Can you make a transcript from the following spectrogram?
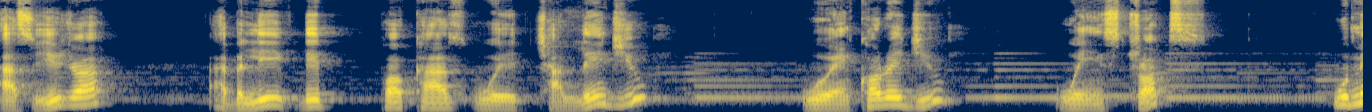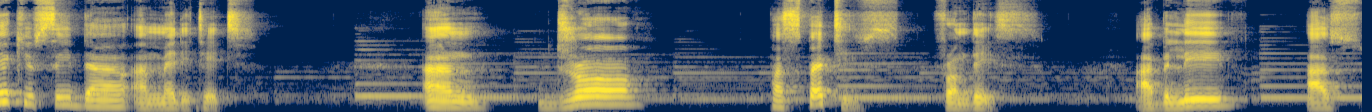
As usual, I believe this podcast will challenge you, will encourage you, will instruct, will make you sit down and meditate and draw perspectives from this. I believe as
